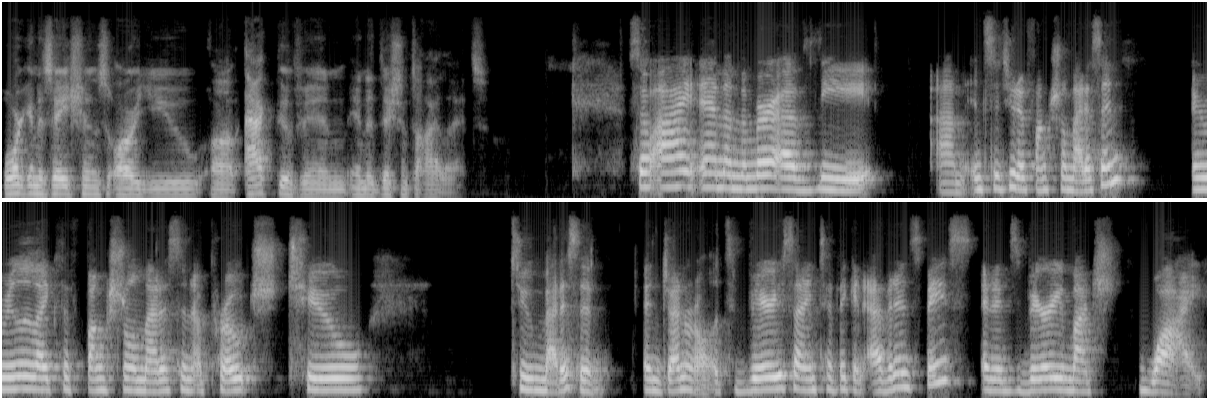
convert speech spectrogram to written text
organizations are you uh, active in, in addition to ILADS? So, I am a member of the um, Institute of Functional Medicine. I really like the functional medicine approach to to medicine in general. It's very scientific and evidence based, and it's very much why.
